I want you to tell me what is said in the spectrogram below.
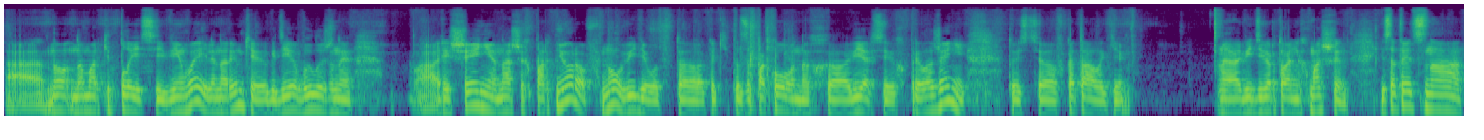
а, но на marketplace VMware или на рынке, где выложены решения наших партнеров, ну, в виде вот каких-то запакованных версиях приложений, то есть в каталоге, в виде виртуальных машин. И, соответственно,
